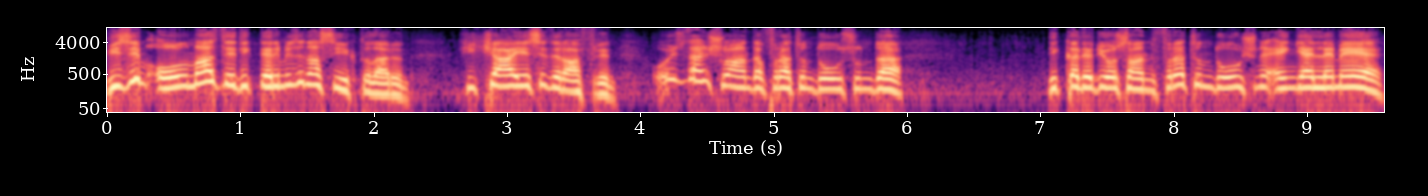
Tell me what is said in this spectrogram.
Bizim olmaz dediklerimizi nasıl yıktıların hikayesidir Afrin. O yüzden şu anda Fırat'ın doğusunda dikkat ediyorsan Fırat'ın doğuşunu engellemeye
